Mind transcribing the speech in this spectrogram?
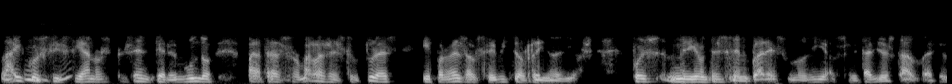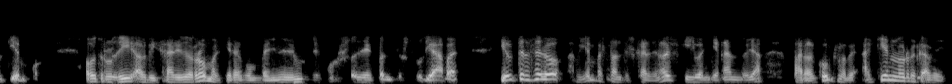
laicos cristianos presentes en el mundo para transformar las estructuras y ponerlas al servicio del reino de Dios. Pues me dieron tres ejemplares, uno día al secretario de Estado de aquel tiempo, otro día al vicario de Roma, que era compañero de curso de cuando yo estudiaba, y el tercero, habían bastantes cardenales que iban llegando ya para el conclave. ¿A quién lo regalé?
